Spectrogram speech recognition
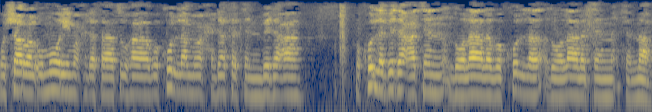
وشر الأمور محدثاتها وكل محدثة بدعة وكل بدعة ضلالة وكل ضلالة في النار.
